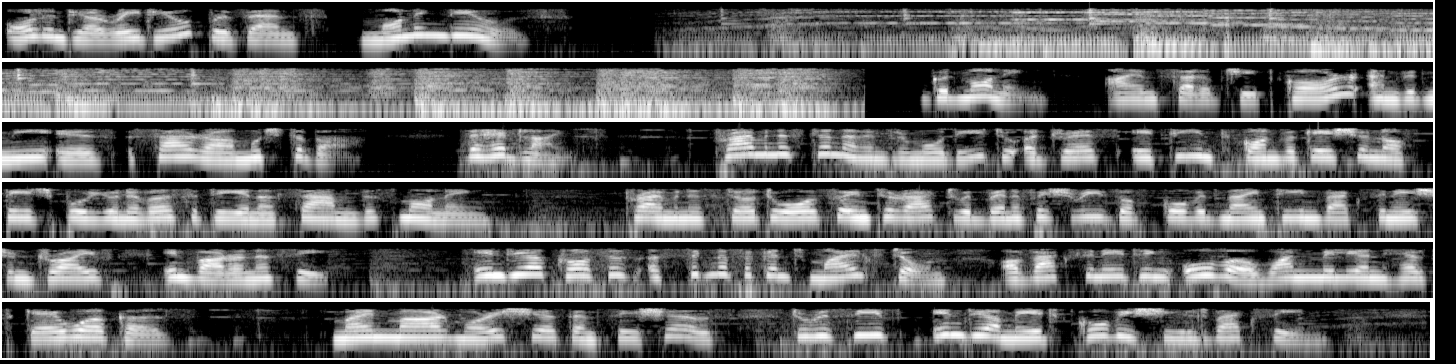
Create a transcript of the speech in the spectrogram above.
All India Radio presents Morning News. Good morning. I am Sarabjit Kaur and with me is Saira Mujtaba. The headlines. Prime Minister Narendra Modi to address 18th convocation of Tezpur University in Assam this morning. Prime Minister to also interact with beneficiaries of COVID-19 vaccination drive in Varanasi. India crosses a significant milestone of vaccinating over 1 million healthcare workers. Myanmar, Mauritius and Seychelles to receive India-made Covishield vaccine.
